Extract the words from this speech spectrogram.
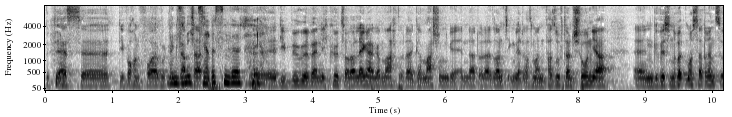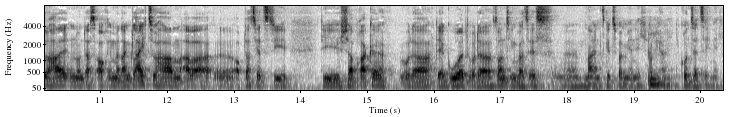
mit der es äh, die Wochen vorher gut Wenn geklappt sie nicht hat. zerrissen wird. Äh, die Bügel werden nicht kürzer oder länger gemacht oder gemaschen, geändert oder sonst irgendetwas. Man versucht dann schon ja äh, einen gewissen Rhythmus da drin zu erhalten und das auch immer dann gleich zu haben. Aber äh, ob das jetzt die, die Schabracke oder der Gurt oder sonst irgendwas ist, äh, nein, das gibt's bei mir nicht. Habe ich eigentlich grundsätzlich nicht.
